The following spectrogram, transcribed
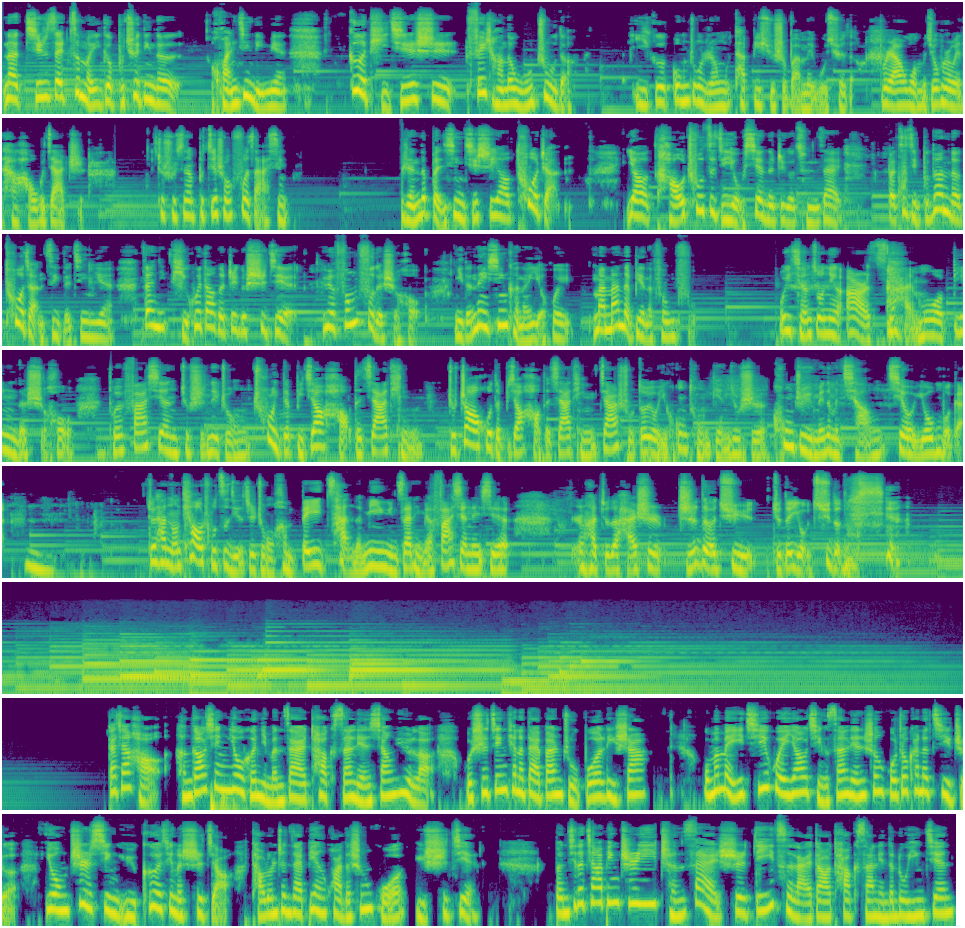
那其实，在这么一个不确定的环境里面，个体其实是非常的无助的。一个公众人物，他必须是完美无缺的，不然我们就会认为他毫无价值。就是现在不接受复杂性。人的本性其实要拓展，要逃出自己有限的这个存在，把自己不断的拓展自己的经验。但你体会到的这个世界越丰富的时候，你的内心可能也会慢慢的变得丰富。我以前做那个阿尔茨海默病的时候，会发现就是那种处理的比较好的家庭，就照顾的比较好的家庭家属都有一个共同点，就是控制欲没那么强，且有幽默感。嗯。就他能跳出自己的这种很悲惨的命运，在里面发现那些让他觉得还是值得去觉得有趣的东西。大家好，很高兴又和你们在 Talk 三联相遇了，我是今天的代班主播丽莎。我们每一期会邀请三联生活周刊的记者，用智性与个性的视角讨论正在变化的生活与世界。本期的嘉宾之一陈赛是第一次来到 Talk 三联的录音间，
